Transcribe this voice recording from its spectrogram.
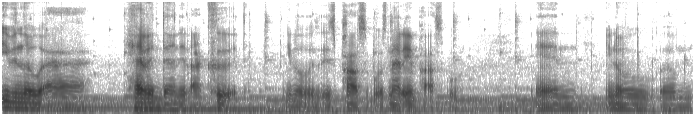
even though I haven't done it, I could. You know, it's possible. It's not impossible. And you know, um,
